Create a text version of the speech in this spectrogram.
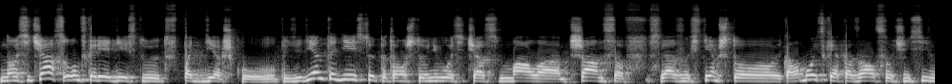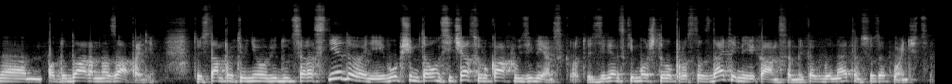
но сейчас он скорее действует действует в поддержку президента, действует, потому что у него сейчас мало шансов, связанных с тем, что Коломойский оказался очень сильно под ударом на Западе. То есть там против него ведутся расследования, и, в общем-то, он сейчас в руках у Зеленского. То есть Зеленский может его просто сдать американцам, и как бы на этом все закончится.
